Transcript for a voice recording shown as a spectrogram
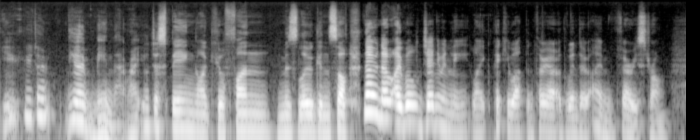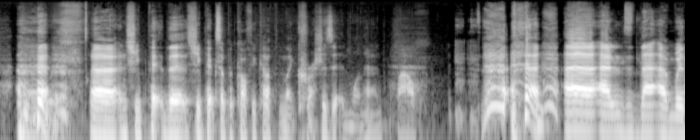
you, you, don't you don't mean that, right? You're just being like your fun Ms. Logan self. No, no, I will genuinely like pick you up and throw you out of the window. I am very strong. uh, and she pi- the, she picks up a coffee cup and like crushes it in one hand. Wow. uh, and that um, with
